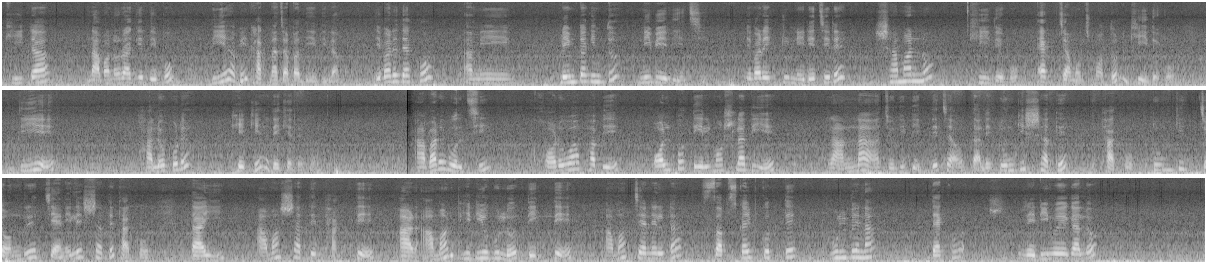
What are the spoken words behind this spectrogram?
ঘিটা নামানোর আগে দেব, দিয়ে আমি ঢাকনা চাপা দিয়ে দিলাম। এবারে দেখো, আমি ফ্লেমটা কিন্তু নিভিয়ে দিয়েছি। এবারে একটু নেড়ে চেড়ে সামান্য ঘি দেব, এক চামচ মতন ঘি দেব। দিয়ে ভালো করে ঢেকে রেখে দেব। আবারও বলছি, ঘরোয়াভাবে অল্প তেল মশলা দিয়ে রান্না যদি দেখতে চাও, তাহলে টুমকির সাথে থাকো। টুঙ্কির চন্দ্রের চ্যানেলের সাথে থাকো। তাই আমার সাথে থাকতে আর আমার ভিডিওগুলো দেখতে আমার চ্যানেলটা সাবস্ক্রাইব করতে ভুলবে না। দেখো, রেডি হয়ে গেল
